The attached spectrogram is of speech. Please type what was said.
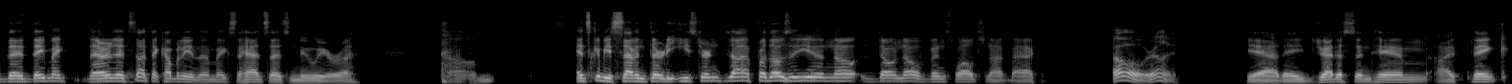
they they make there. It's not the company that makes the hats. That's New Era. Um, it's gonna be seven thirty Eastern. Uh, for those of you who know don't know, Vince Welch not back. oh, really? Yeah, they jettisoned him. I think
